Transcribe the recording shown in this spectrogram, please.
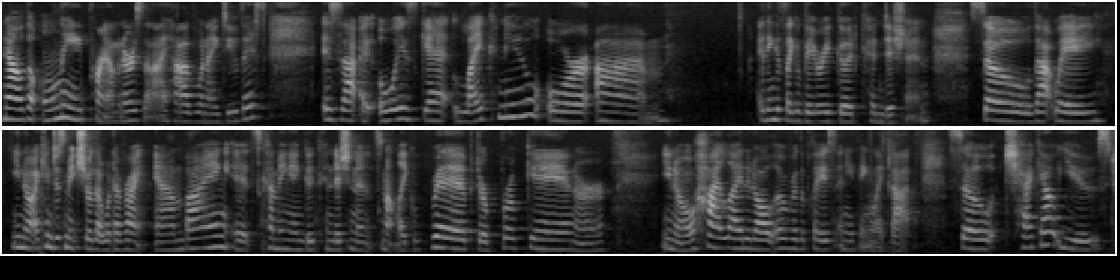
Now the only parameters that I have when I do this is that I always get like new or um, I think it's like a very good condition. So that way, you know, I can just make sure that whatever I am buying, it's coming in good condition and it's not like ripped or broken or, you know, highlighted all over the place, anything like that. So check out used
